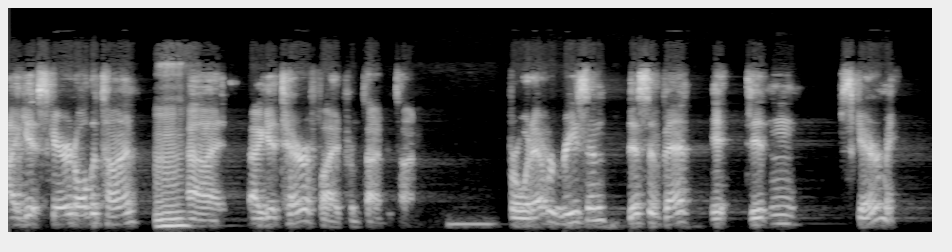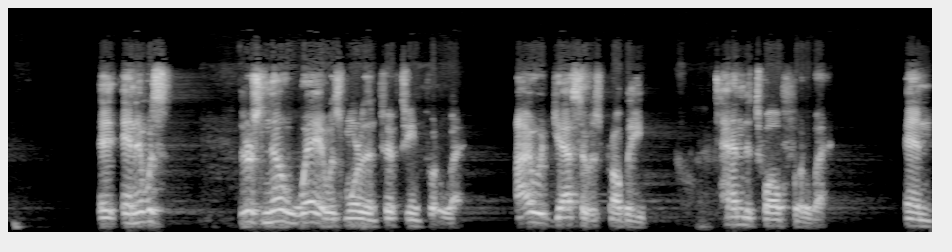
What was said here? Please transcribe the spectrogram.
I get scared all the time. Mm-hmm. Uh, I get terrified from time to time. For whatever reason, this event it didn't scare me. It, and it was there's no way it was more than 15 foot away. I would guess it was probably 10 to 12 foot away. And,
